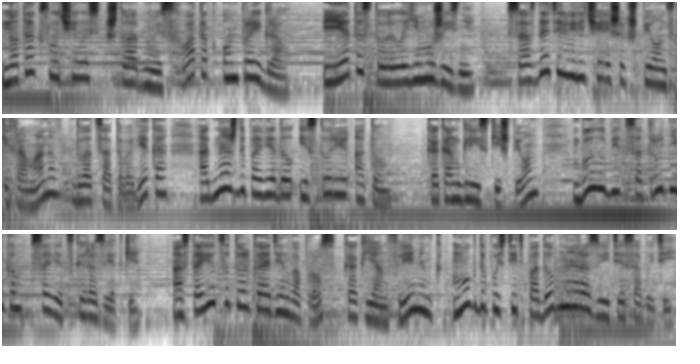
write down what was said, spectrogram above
Но так случилось, что одну из схваток он проиграл. И это стоило ему жизни. Создатель величайших шпионских романов XX века однажды поведал историю о том, как английский шпион был убит сотрудником советской разведки. Остается только один вопрос, как Ян Флеминг мог допустить подобное развитие событий.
